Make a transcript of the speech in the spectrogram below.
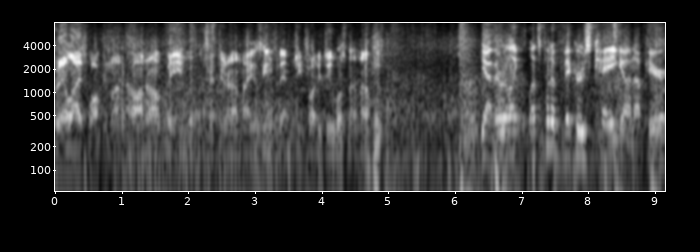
just realised walking around a corner on B with a 50 round magazine for the MG42 wasn't enough. Yeah, they were like, let's put a Vickers K gun up here.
